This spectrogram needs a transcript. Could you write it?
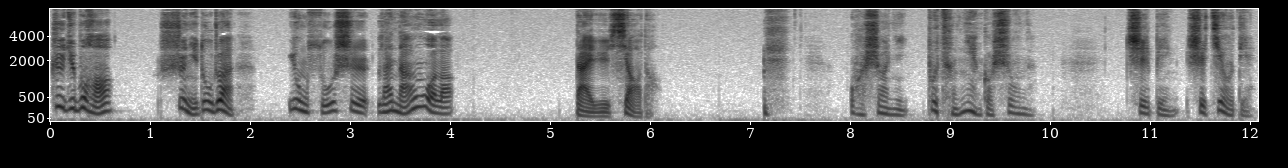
这句不好，是你杜撰，用俗事来难我了。”黛玉笑道：“ 我说你不曾念过书呢，吃饼是旧典，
